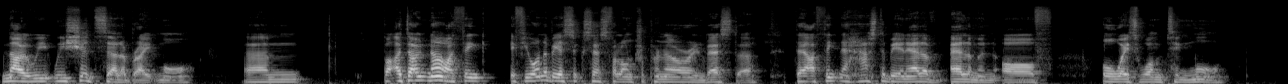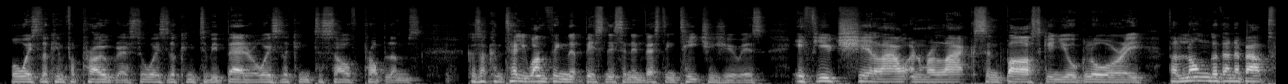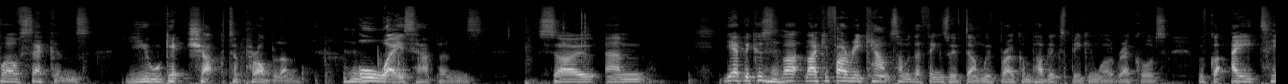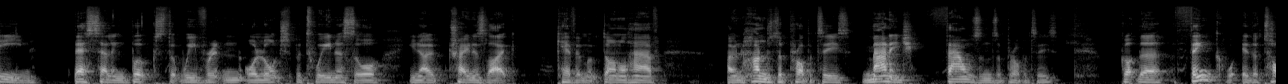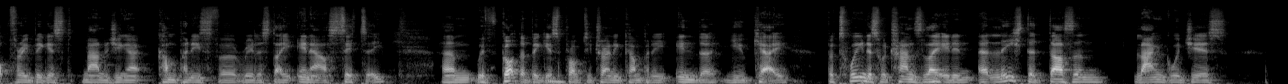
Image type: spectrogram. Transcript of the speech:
no, we, we should celebrate more. Um, but I don't know. I think if you want to be a successful entrepreneur or investor, there I think there has to be an ele- element of always wanting more, always looking for progress, always looking to be better, always looking to solve problems. Because I can tell you one thing that business and investing teaches you is if you chill out and relax and bask in your glory for longer than about 12 seconds, you will get chucked a problem. Always happens. So, um, yeah, because like, like if I recount some of the things we've done, we've broken public speaking world records. We've got 18 best-selling books that we've written or launched between us, or you know, trainers like Kevin McDonald have own hundreds of properties, manage thousands of properties. Got the think the top three biggest managing uh, companies for real estate in our city. Um, we've got the biggest property training company in the UK. Between us, we're translated in at least a dozen languages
